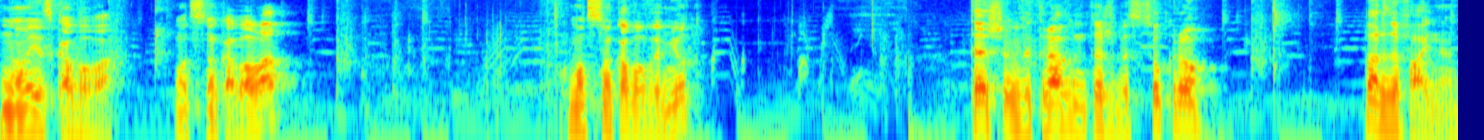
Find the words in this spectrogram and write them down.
No, jest kawowa. Mocno kawowa. Mocno kawowy miód. Też wytrawny, też bez cukru. Bardzo fajne.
